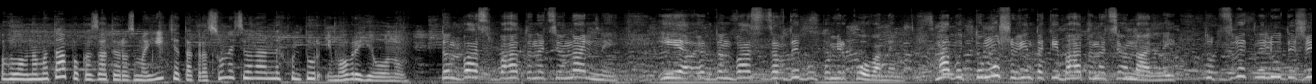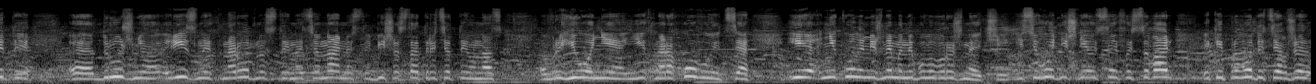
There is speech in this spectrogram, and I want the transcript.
Головна мета показати розмаїття та красу національних культур і мов регіону. Донбас багатонаціональний і Донбас завжди був поміркованим. Мабуть, тому що він такий багатонаціональний. Тут звикли люди жити е, дружньо різних народностей, національностей. Більше 130 у нас в регіоні їх нараховується, і ніколи між ними не було ворожнечі. І сьогоднішній ось цей фестиваль, який проводиться вже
